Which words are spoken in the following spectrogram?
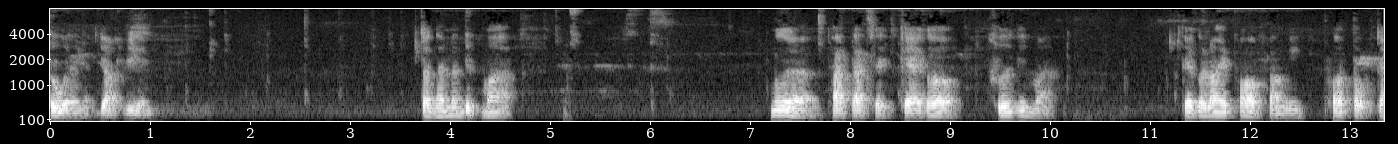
ตู้นั่นนะหยอดเหรียญตอนนั้นมันดึกมาก เมื่อผ่าตัดเสร็จแกก็ฟื้นขึ้นมา แกก็เล่าให้พ่อฟังนี้พ่อตกใจ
